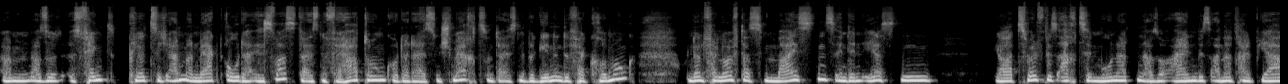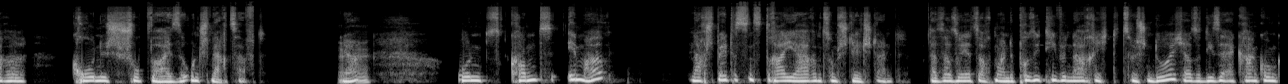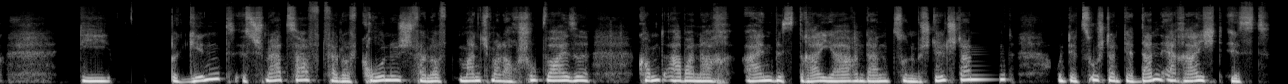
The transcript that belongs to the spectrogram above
Ähm, also es fängt plötzlich an, man merkt, oh, da ist was, da ist eine Verhärtung oder da ist ein Schmerz und da ist eine beginnende Verkrümmung. Und dann verläuft das meistens in den ersten ja, 12 bis 18 Monaten, also ein bis anderthalb Jahre, chronisch schubweise und schmerzhaft. Mhm. Ja? Und kommt immer nach spätestens drei Jahren zum Stillstand. Das ist also jetzt auch mal eine positive Nachricht zwischendurch. Also diese Erkrankung die beginnt, ist schmerzhaft, verläuft chronisch, verläuft manchmal auch schubweise, kommt aber nach ein bis drei Jahren dann zu einem Stillstand. Und der Zustand, der dann erreicht ist,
